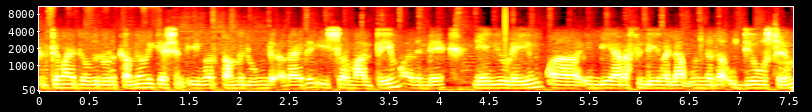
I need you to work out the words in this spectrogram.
കൃത്യമായ തോതിലുള്ള കമ്മ്യൂണിക്കേഷൻ ഇവർ തമ്മിലുണ്ട്. അതായത് ഈശ്വർ മാൽപ്പയും അതിന്റെ നേവിയുടെയും എൻ ഡി ആർ എഫിന്റെയും എല്ലാം ഉന്നത ഉദ്യോഗസ്ഥരും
